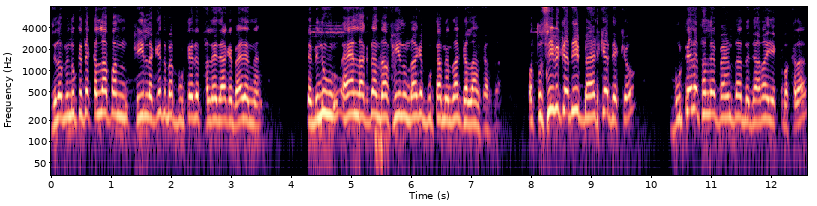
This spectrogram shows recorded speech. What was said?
ਜਦੋਂ ਮੈਨੂੰ ਕਿਤੇ ਇਕੱਲਾਪਨ ਫੀਲ ਲੱਗੇ ਤਾਂ ਮੈਂ ਬੂਟੇ ਦੇ ਥੱਲੇ ਜਾ ਕੇ ਬਹਿ ਜਾਂਦਾ। ਤੇ ਮੈਨੂੰ ਐ ਲੱਗਦਾ ਹੁੰਦਾ ਫੀਲ ਹੁੰਦਾ ਕਿ ਬੂਟਾ ਮੇਰੇ ਨਾਲ ਗੱਲਾਂ ਕਰਦਾ। ਔਰ ਤੁਸੀਂ ਵੀ ਕਦੀ ਬੈਠ ਕੇ ਦੇਖਿਓ, ਬੂਟੇ ਦੇ ਥੱਲੇ ਬੈਠਣ ਦਾ ਨਜ਼ਾਰਾ ਹੀ ਇੱਕ ਵੱਖਰਾ।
